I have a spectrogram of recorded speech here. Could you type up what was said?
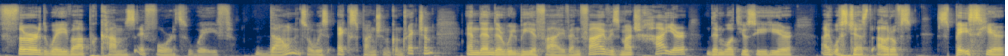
third wave up comes a fourth wave down. It's always expansion, contraction, and then there will be a five. And five is much higher than what you see here. I was just out of space here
